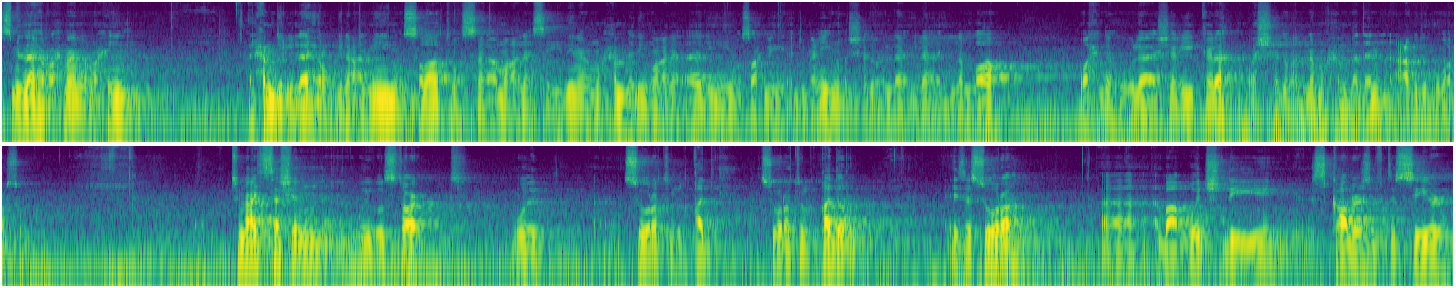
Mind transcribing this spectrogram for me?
بسم الله الرحمن الرحيم الحمد لله رب العالمين والصلاة والسلام على سيدنا محمد وعلى آله وصحبه أجمعين وأشهد أن لا إله إلا الله وحده لا شريك له وأشهد أن محمدا عبده ورسوله Tonight's session we will start with uh, Surah Al-Qadr. Surah Al-Qadr is a surah uh, about which the scholars of Tafsir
